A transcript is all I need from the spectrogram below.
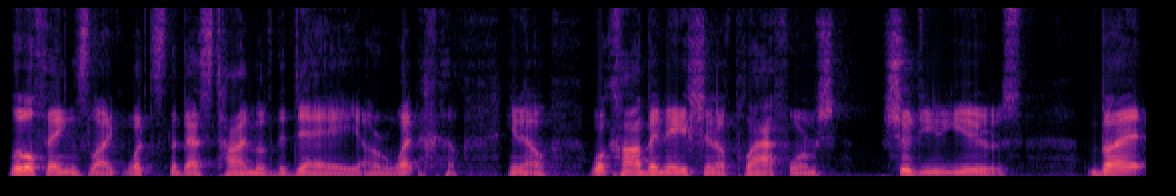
Little things like what's the best time of the day or what, you know, what combination of platforms should you use. But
